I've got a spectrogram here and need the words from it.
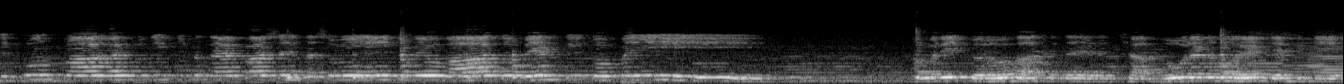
ਤਿਕੋਂ ਪਾਰ ਵਾਹਿਗੁਰੂ ਜੀ ਕੀ ਫਤਿਹ, ਪਾਸ਼ੇ ਦਸਵੀਂ ਕਬਿਓ ਬਾਤ ਬੇਨਤੀ ਤੋਂ ਪਈ। ਅਮਰੀ ਕਰੋ ਹੱਥ ਤੇ, ਰੱਖਿਆ ਪੂਰਨ ਹੋਏ ਚਿਤ ਕੀ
